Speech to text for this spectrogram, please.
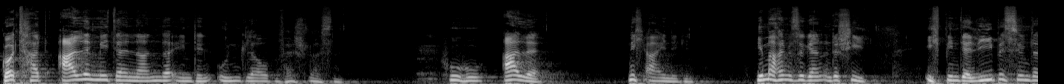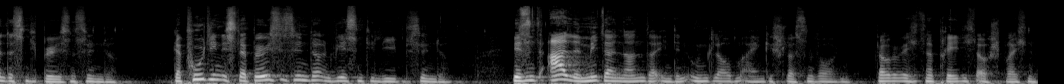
Gott hat alle miteinander in den Unglauben verschlossen. Huhu, alle, nicht einige. Wir machen so gern einen Unterschied. Ich bin der liebe Sünder und das sind die bösen Sünder. Der Putin ist der böse Sünder und wir sind die lieben Sünder. Wir sind alle miteinander in den Unglauben eingeschlossen worden. Darüber werde ich jetzt in der Predigt auch sprechen.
